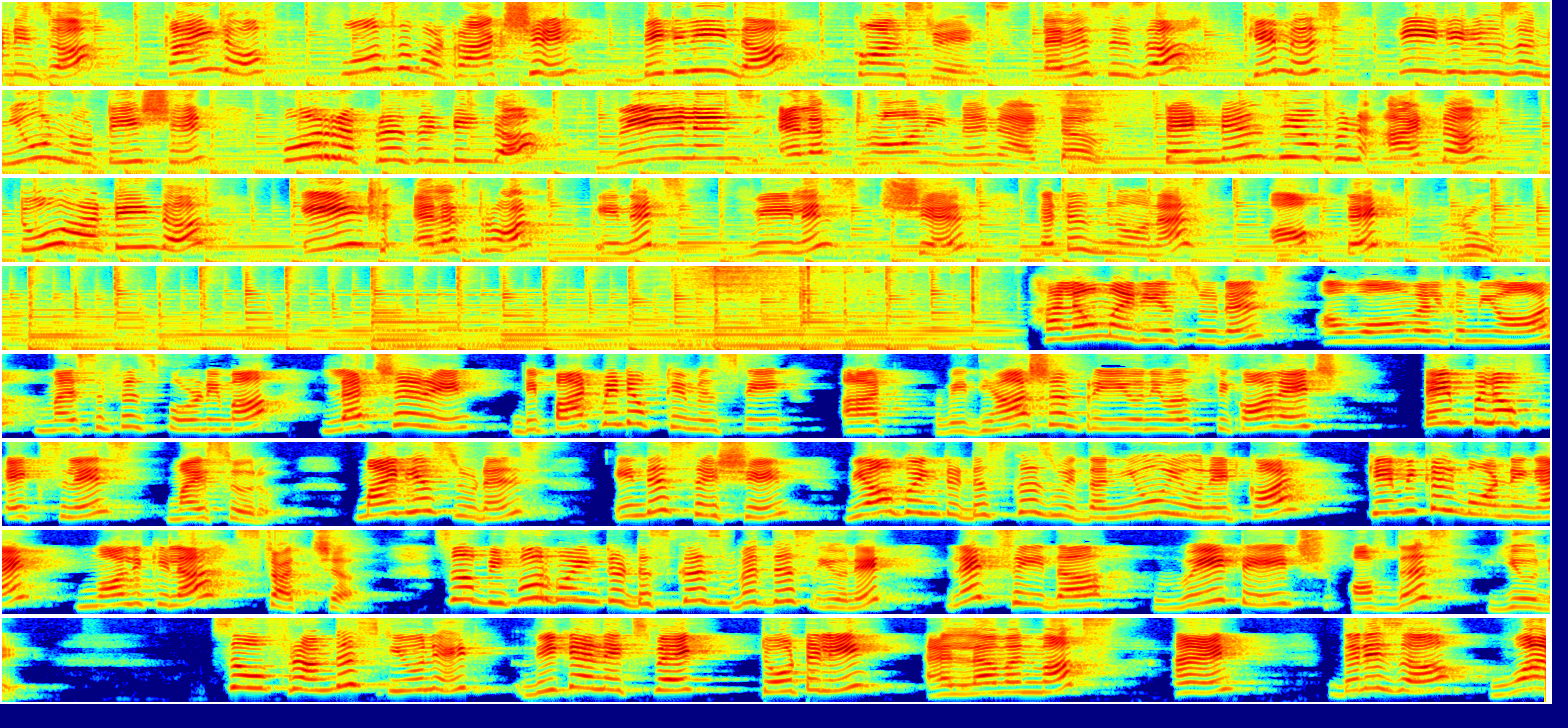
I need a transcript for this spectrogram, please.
bond is a kind of force of attraction between the constituents. Lewis is a chemist. He introduced a new notation for representing the valence electron in an atom. Tendency of an atom to attain the eighth electron in its valence shell that is known as octet rule. Hello my dear students, a warm welcome you all. Myself is Poornima, lecturer in Department of Chemistry at Vidhyaashram Pre-University College, Temple of Excellence, Mysuru. My dear students, in this session, we are going to discuss with the new unit called Chemical Bonding and Molecular Structure. So, before going to discuss with this unit, let's see the weightage of this unit. So, from this unit, we can expect totally 11 marks. And there is a 1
